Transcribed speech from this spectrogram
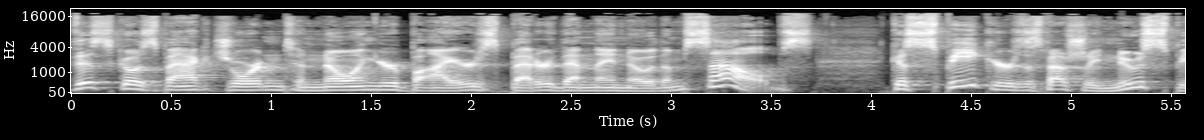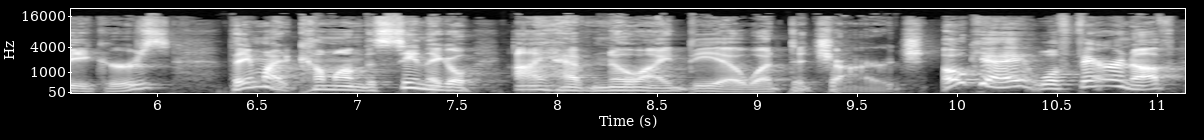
this goes back, Jordan, to knowing your buyers better than they know themselves. Because speakers, especially new speakers, they might come on the scene. They go, "I have no idea what to charge." Okay, well, fair enough.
